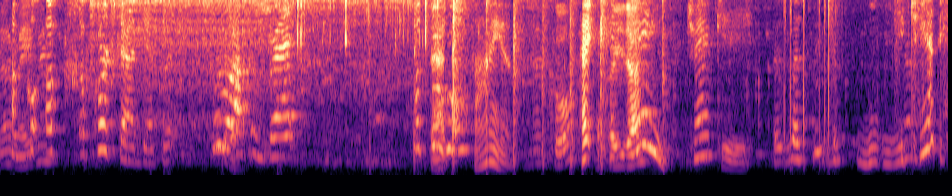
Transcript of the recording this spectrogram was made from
Isn't that Of, co- of, of course Dad gets You're welcome, Brett. That's science. Isn't that cool? Hey, Are you done? Hey, Jackie. let- You can't hit.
